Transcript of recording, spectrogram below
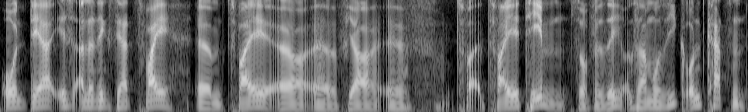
und der ist allerdings, der hat zwei, ähm, zwei, äh, äh, ja, äh, zwei, zwei Themen so für sich. Und zwar Musik und Katzen.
